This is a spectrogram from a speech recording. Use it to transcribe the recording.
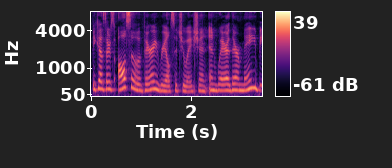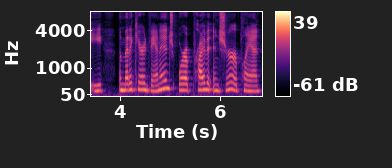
Because there's also a very real situation in where there may be a Medicare Advantage or a private insurer plan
